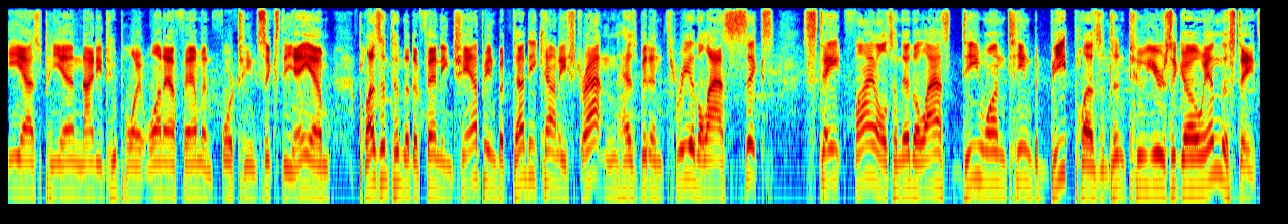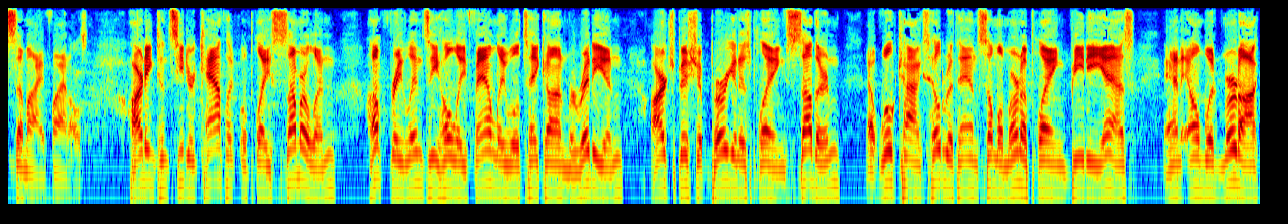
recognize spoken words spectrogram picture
ESPN 92.1 FM and 1460 AM. Pleasanton, the defending champion, but Dundy County Stratton has been in three of the last six state finals, and they're the last D1 team to beat Pleasanton two years ago in the state semifinals. Hartington Cedar Catholic will play Summerland. Humphrey Lindsay Holy Family will take on Meridian. Archbishop Bergan is playing Southern. At Wilcox Hildreth and Myrna playing BDS. And Elmwood Murdock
